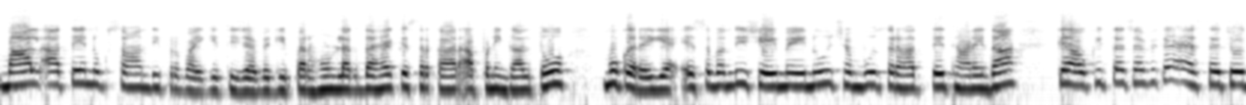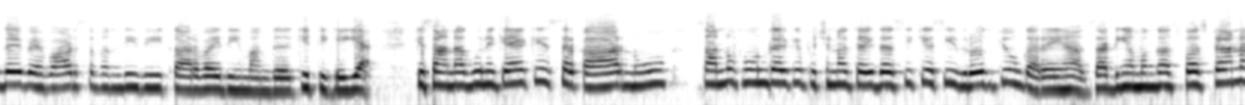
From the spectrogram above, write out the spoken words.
ਮਾਲ ਅਤੇ ਨੁਕਸਾਨ ਦੀ ਭਰਪਾਈ ਕੀਤੀ ਜਾਵੇਗੀ। ਪਰ ਹੁਣ ਲੱਗਦਾ ਹੈ ਕਿ ਸਰਕਾਰ ਆਪਣੀ ਗੱਲ ਤੋਂ ਮੁਕਰ ਰਹੀ ਹੈ। ਇਸ ਸੰਬੰਧੀ 6 ਮਈ ਨੂੰ ਸ਼ੰਭੂ ਸਰਹੱਦ ਤੇ ਥਾਣੇ ਦਾ ਘਿਰਾਓ ਕੀਤਾ ਜਾਵੇਗਾ। ਐਸਐਚਓ ਦੇ ਵਿਵਹਾਰ ਸੰਬੰਧੀ ਵੀ ਕਾਰਵਾਈ ਦੀ ਮੰਗ ਕੀਤੀ ਗਈ ਹੈ। ਕਿਸਾਨ ਆਗੂ ਨੇ ਕਿਹਾ ਕਿ ਸਰਕਾਰ ਨੂੰ ਸਾਨੂੰ ਫੋਨ ਕਰਕੇ ਪੁੱਛਣਾ ਚਾਹੀਦਾ ਸੀ ਕਿ ਅਸੀਂ ਵਿਰੋਧ ਕਿਉਂ ਕਰ ਰਹੇ ਹਾਂ। ਸਾਡੀਆਂ ਮੰਗਾਂ ਸਪਸ਼ਟ ਹਨ,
